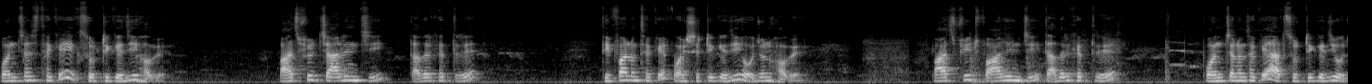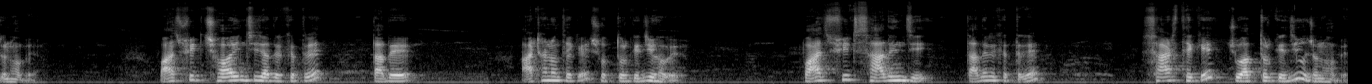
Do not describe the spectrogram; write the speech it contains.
পঞ্চাশ থেকে একষট্টি কেজি হবে। পাঁচ ফিট চার ইঞ্চি, তাদের ক্ষেত্রে তিপ্পান্ন থেকে পঁয়ষট্টি কেজি ওজন হবে। পাঁচ ফিট পাঁচ ইঞ্চি, তাদের ক্ষেত্রে পঞ্চান্ন থেকে আটষট্টি কেজি ওজন হবে। পাঁচ ফিট ছয় ইঞ্চি যাদের ক্ষেত্রে তাদের আঠান্ন থেকে সত্তর কেজি হবে। পাঁচ ফিট সাত ইঞ্চি তাদের ক্ষেত্রে ষাট থেকে চুয়াত্তর কেজি ওজন হবে।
